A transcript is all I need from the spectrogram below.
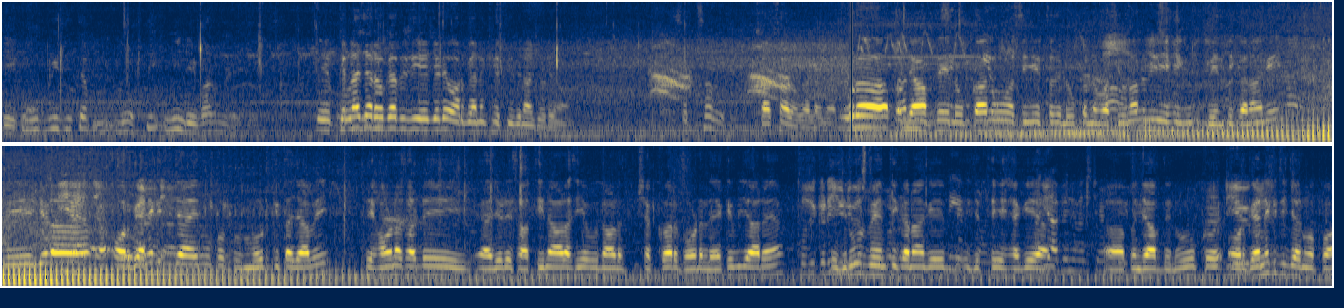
ਠੀਕ ਹੈ। ਮੂੰਗੀ ਦੀ ਤਾਂ ਮੋਸਟਲੀ ਮਹੀਨੇ ਬਾਅਦ ਮਿਲੇਗੀ ਤੇ ਕਿੰਨਾ ਚਿਰ ਹੋ ਗਿਆ ਤੁਸੀਂ ਇਹ ਜਿਹੜੇ ਆਰਗੈਨਿਕ ਖੇਤੀ ਦੇ ਨਾਲ ਜੁੜੇ ਹੋ? ਸੱਤ ਸਾਲ 7 ਸਾਲ ਹੋ ਗਏ ਲਗਾਤਾਰ। ਪੂਰਾ ਪੰਜਾਬ ਦੇ ਲੋਕਾਂ ਨੂੰ ਅਸੀਂ ਇੱਥੋਂ ਦੇ ਲੋਕਲ ਨਿਵਾਸੀ ਉਹਨਾਂ ਨੂੰ ਵੀ ਇਹ ਬੇਨਤੀ ਕਰਾਂਗੇ। ਤੇ ਜਿਹੜਾ ਆਰਗੈਨਿਕ ਚੀਜ਼ਾਂ ਇਹਨੂੰ ਪ੍ਰਮੋਟ ਕੀਤਾ ਜਾਵੇ ਤੇ ਹੁਣ ਸਾਡੇ ਜਿਹੜੇ ਸਾਥੀ ਨਾਲ ਅਸੀਂ ਉਹ ਨਾਲ ਸ਼ੱਕਰ ਗੁੜ ਲੈ ਕੇ ਵੀ ਜਾ ਰਹੇ ਹਾਂ। ਤੇ ਜ਼ਰੂਰ ਬੇਨਤੀ ਕਰਾਂਗੇ ਵੀ ਜਿੱਥੇ ਹੈਗੇ ਆ ਪੰਜਾਬ ਦੇ ਲੋਕ ਆਰਗੈਨਿਕ ਚੀਜ਼ਾਂ ਨੂੰ ਆਪਾਂ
